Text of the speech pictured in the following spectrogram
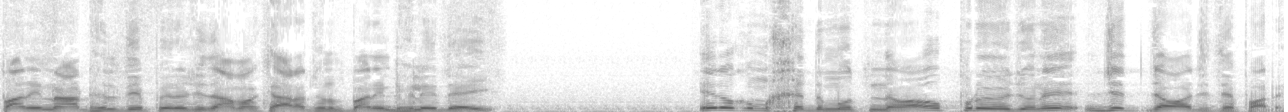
পানি না ঢেলতে পেরে যদি আমাকে আরেকজন পানি ঢেলে দেয়, এরকম খেদমত নেওয়াও প্রয়োজনে যে যাওয়া যেতে পারে।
